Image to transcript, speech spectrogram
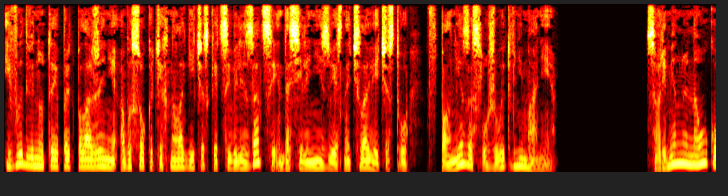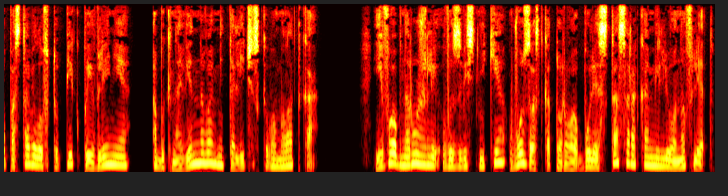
и выдвинутое предположение о высокотехнологической цивилизации, доселе неизвестной человечеству, вполне заслуживает внимания. Современную науку поставило в тупик появление обыкновенного металлического молотка. Его обнаружили в известняке, возраст которого более 140 миллионов лет.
